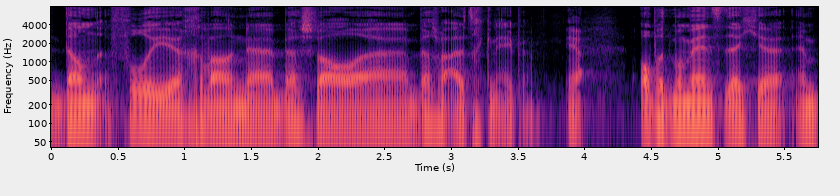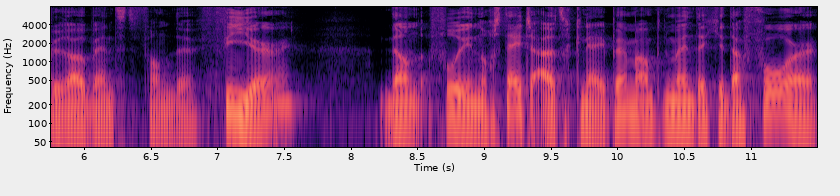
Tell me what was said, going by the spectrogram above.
dan voel je je gewoon best, wel, best wel uitgeknepen. Ja. Op het moment dat je een bureau bent van de vier, dan voel je je nog steeds uitgeknepen. Maar op het moment dat je daarvoor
